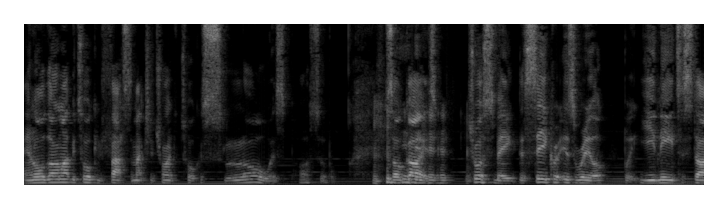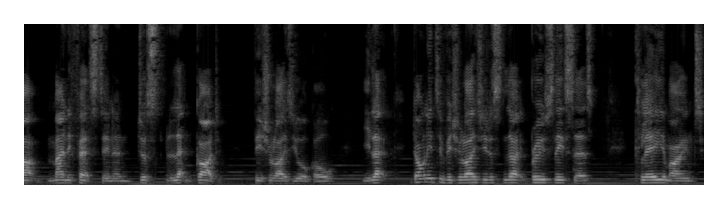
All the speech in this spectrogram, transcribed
And although I might be talking fast, I'm actually trying to talk as slow as possible. So, guys, trust me, the secret is real, but you need to start manifesting and just let God visualize your goal. You let don't need to visualize, you just like Bruce Lee says, clear your mind,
